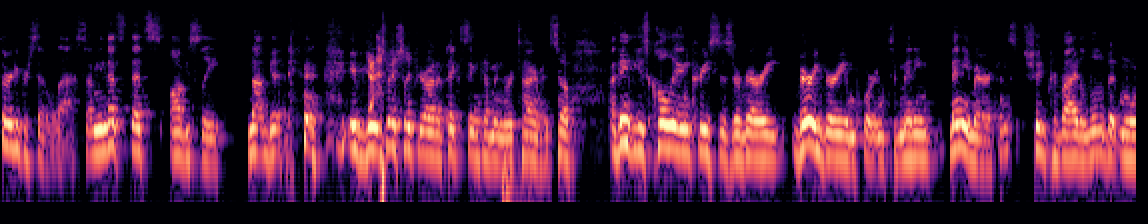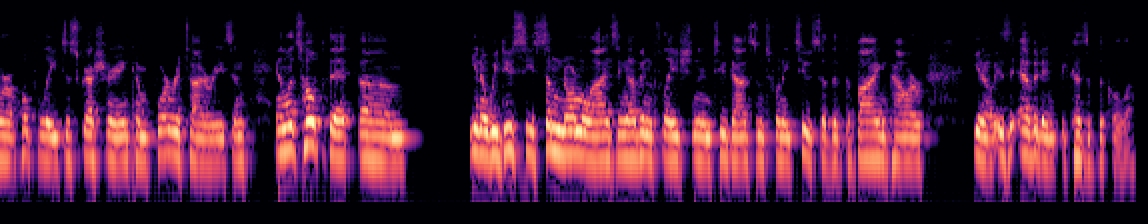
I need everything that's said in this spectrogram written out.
30% less. I mean, that's that's obviously not good. If you're yeah. especially if you're on a fixed income in retirement. So i think these cola increases are very very very important to many many americans should provide a little bit more hopefully discretionary income for retirees. And and let's hope that um, you know we do see some normalizing of inflation in 2022 so that the buying power you know is evident because of the cola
